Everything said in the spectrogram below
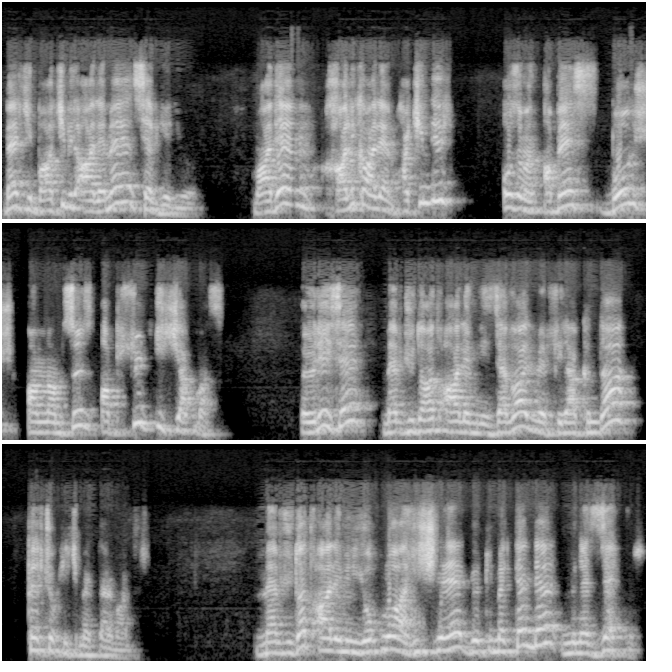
Belki baki bir aleme sevk ediyor. Madem Halik alem hakimdir, o zaman abes, boş, anlamsız, absürt iş yapmaz. Öyleyse mevcudat aleminin zeval ve filakında pek çok hikmetler vardır. Mevcudat alemini yokluğa, hiçliğe götürmekten de münezzehtir.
